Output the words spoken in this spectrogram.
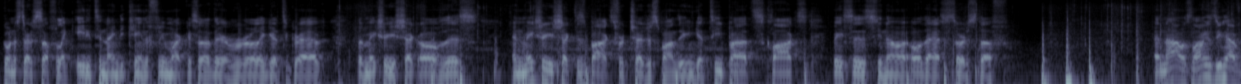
Golden stars sell for like 80 to 90k in the flea market, so they're really good to grab. But make sure you check all of this. And make sure you check this box for treasure spawns. You can get teapots, clocks, bases, you know, all that sort of stuff. And now as long as you have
